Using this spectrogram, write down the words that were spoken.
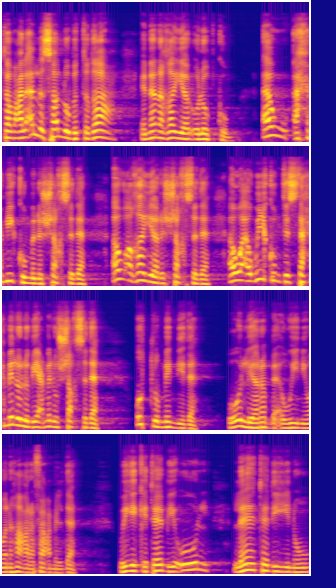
طب على الأقل صلوا باتضاع إن أنا أغير قلوبكم. أو أحميكم من الشخص ده أو أغير الشخص ده أو أقويكم تستحملوا اللي بيعمله الشخص ده. اطلب مني ده وقول لي يا رب قويني وأنا هعرف أعمل ده. ويجي كتاب يقول لا تدينوا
